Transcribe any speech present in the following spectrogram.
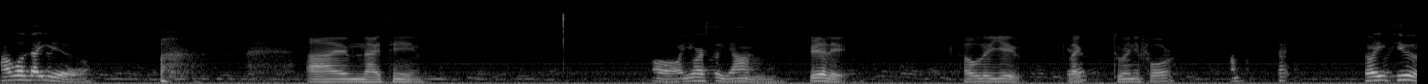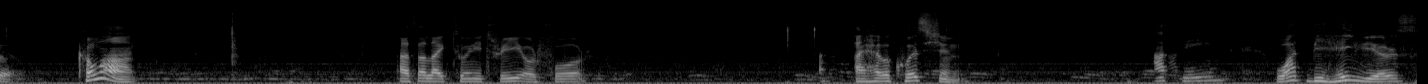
how old are you? I'm 19. Oh, you are so young. Really? How old are you? Like 24? I'm th- 32. Come on. I thought like 23 or 4. I have a question. Ask me. What behaviors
